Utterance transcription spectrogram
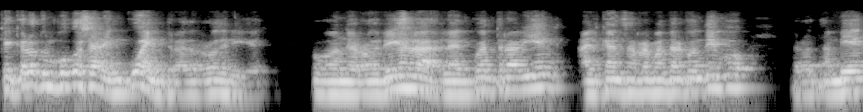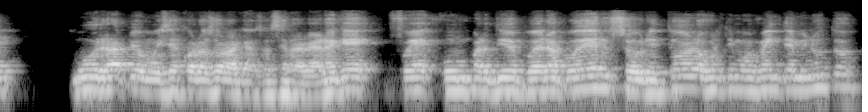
que creo que un poco se la encuentra de Rodríguez, porque donde Rodríguez la, la encuentra bien, alcanza a rematar con tiempo, pero también muy rápido Moisés Coloso lo alcanzó a cerrar. La verdad que fue un partido de poder a poder, sobre todo en los últimos 20 minutos,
